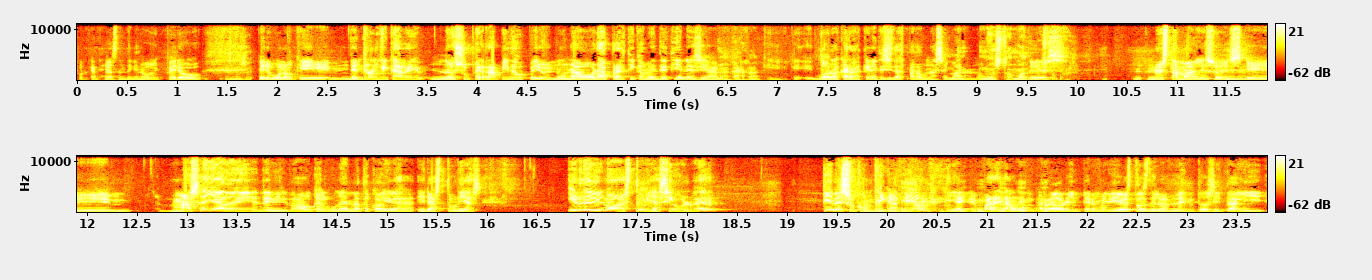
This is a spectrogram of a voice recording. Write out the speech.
porque hace bastante que no voy, pero, pero bueno, que dentro de lo que cabe no es súper rápido, pero en una hora prácticamente tienes ya la carga, que, que- toda la carga que necesitas para una semana, ¿no? No está mal, no Entonces, está mal. No está mal, eso es. Eh, más allá de, de Bilbao, que alguna vez me ha tocado ir a, ir a Asturias, ir de Bilbao a Asturias y volver tiene su complicación y hay que parar en algún cargador intermedio estos de los lentos y tal. Y,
